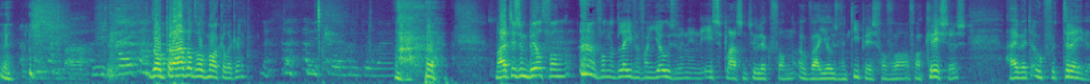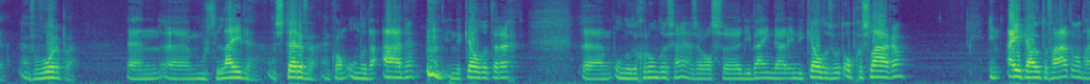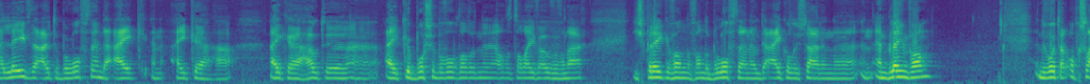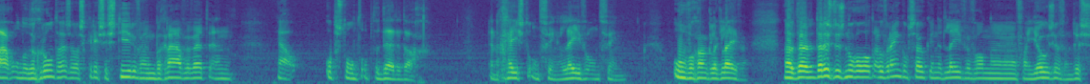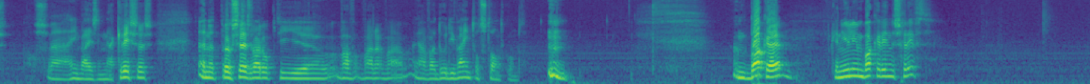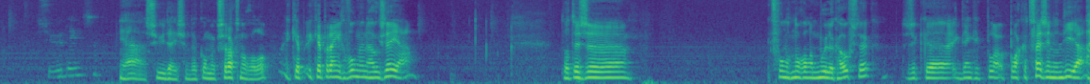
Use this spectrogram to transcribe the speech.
Dan praat dat wat makkelijker. maar het is een beeld van, van het leven van Jozef. En in de eerste plaats natuurlijk van ook waar Jozef een type is van, van, van Christus. Hij werd ook vertreden en verworpen. En uh, moest lijden en sterven. En kwam onder de aarde, in de kelder terecht. Um, onder de grond dus, hè, zoals uh, die wijn daar in die kelders wordt opgeslagen. In eikenhouten vaten, want hij leefde uit de belofte. En de eik en eiken, eikenhouten, uh, eikenbossen bijvoorbeeld, hadden we het al even over vandaag. Die spreken van, van de belofte en ook de eikel is daar een, uh, een embleem van. En er wordt daar opgeslagen onder de grond, hè, zoals Christus stierf en begraven werd en ja, opstond op de derde dag. En een geest ontving, leven ontving onvergankelijk leven. Nou, daar, daar, is dus nogal wat overeenkomst ook in het leven van, uh, van Jozef. En dus als uh, heenwijzing naar Christus. En het proces waarop die, uh, waar, waar, waar, ja, waardoor die wijn tot stand komt. een bakker. Kennen jullie een bakker in de schrift? Zuurdesem. Ja, zuurdesem. Daar kom ik straks nog wel op. Ik heb, ik heb er een gevonden in Hosea. Dat is ik vond het nogal een moeilijk hoofdstuk. Dus ik, uh, ik denk, ik plak het vers in een dia.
